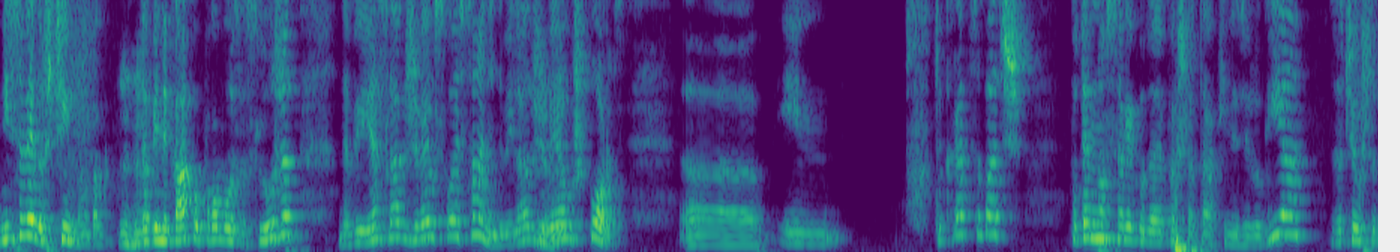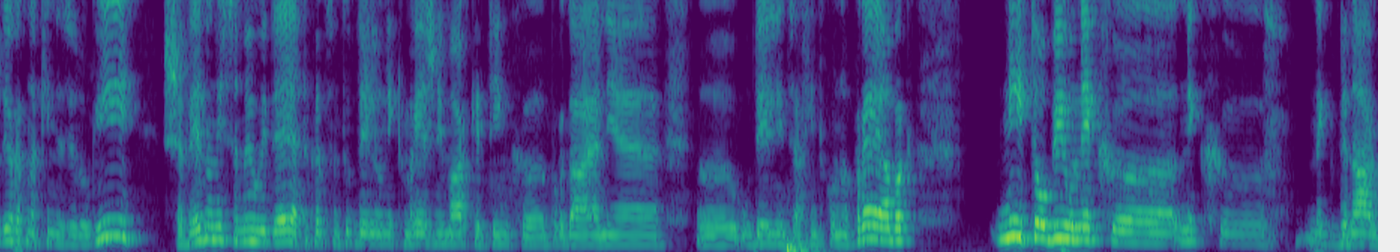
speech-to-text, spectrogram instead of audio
Nisem vedel s čim, ampak uh mhm. -huh. da bi nekako probo zaslužiti, da bi jaz lahko živel svoje sanje, da bi lahko živel uh -huh. šport. Uh, in takrat sem pač, potem no, sem rekel, da je prišla ta kineziologija, začel študirati na kineziologiji še vedno nisem imel ideje, takrat sem tudi delal nek mrežni marketing, eh, prodajanje eh, v delnicah in tako naprej. Ampak ni to bil nek, eh, nek, nek denar,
